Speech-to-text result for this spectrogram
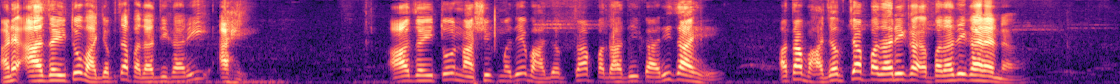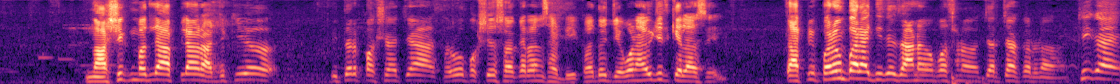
आणि आजही तो भाजपचा पदाधिकारी आहे. आजही तो नाशिकमध्ये भाजपचा पदाधिकारीच आहे. आता भाजपच्या पदाधिका पदाधिकाऱ्यानं नाशिकमधल्या आपल्या राजकीय इतर पक्षाच्या सर्व पक्षीय सहकाऱ्यांसाठी एखादं जेवण आयोजित केलं असेल तर आपली परंपरा आहे तिथे जाणं बसणं चर्चा करणं. ठीक आहे.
